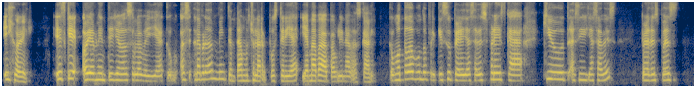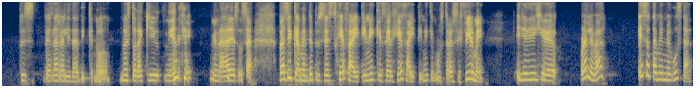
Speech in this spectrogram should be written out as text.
Híjole, es que obviamente yo solo veía como, la verdad me encantaba mucho la repostería y amaba a Paulina Bascal, como todo mundo, porque es súper, ya sabes, fresca, cute, así, ya sabes, pero después, pues, ves la realidad y que no, no es toda cute ni, ni nada de eso, o sea, básicamente, pues es jefa y tiene que ser jefa y tiene que mostrarse firme. Y yo dije, órale, va, eso también me gusta,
